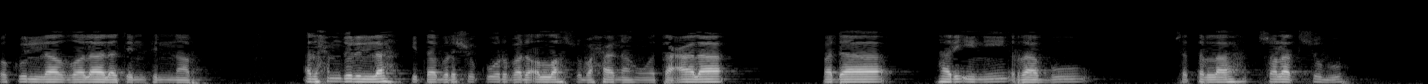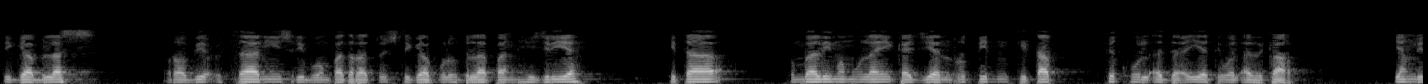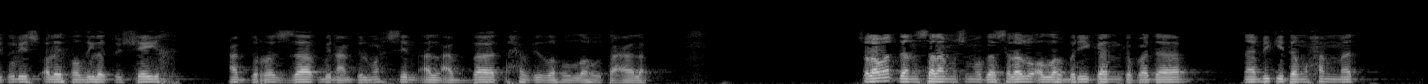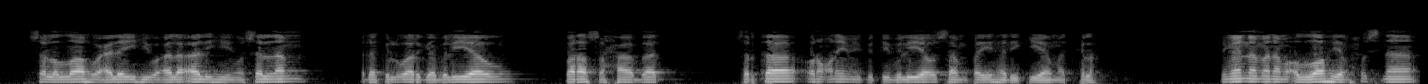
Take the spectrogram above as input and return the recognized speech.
wa kulla dhalalatin finnar. Alhamdulillah kita bersyukur pada Allah Subhanahu wa taala pada hari ini Rabu setelah salat subuh 13 Rabiul Tsani 1438 Hijriah kita kembali memulai kajian rutin kitab Fiqhul Ad'iyati wal Adhkar yang ditulis oleh Fadilatul Syekh Abdul Razak bin Abdul Muhsin Al-Abbad hafizahullahu taala. Salawat dan salam semoga selalu Allah berikan kepada Nabi kita Muhammad sallallahu alaihi wa ala alihi wasallam pada keluarga beliau, para sahabat serta orang-orang yang mengikuti beliau sampai hari kiamat kelak. Dengan nama-nama Allah yang husna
